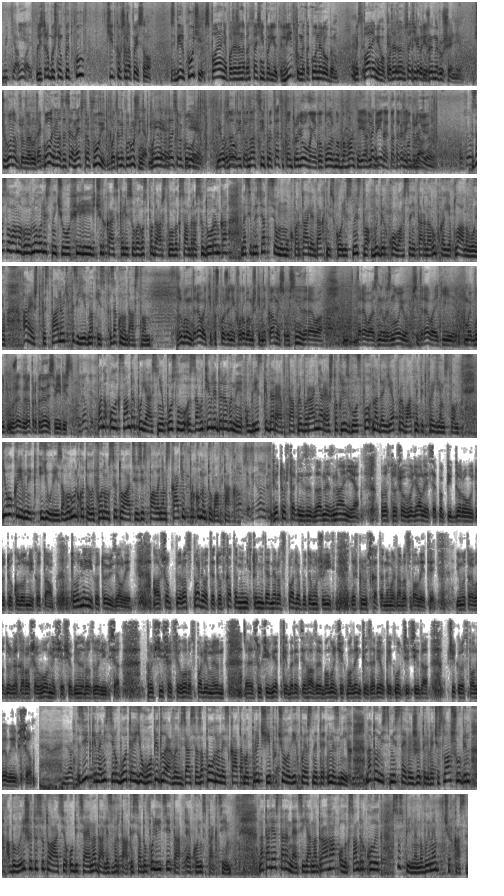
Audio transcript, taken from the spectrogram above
В лісорубочному квитку чітко все написано. Збір кучі, спалення, пожежонебезпечний період. Влітку ми такого не робимо. Ми спалюємо його, пожежонебезпечний Так це вже нарушення. Чого нам екологи нас за це не штрафують, бо це не порушення. Можна Ні, запитатися в екології. ні. Я У нас, дивіться, у нас ці процеси контрольовані, коли кожного багаття є Так, людина, яка це покажіть, контролює. За словами головного лісничого філії Черкаське лісове господарство Олександра Сидоренка, на 77-му кварталі Дахнівського лісництва вибіркова санітарна рубка є плановою, а рештки спалюють згідно із законодавством. Зробимо дерева, які пошкоджені хворобами, шкідниками, сухостійні дерева, дерева з нелизною, всі дерева, які мабуть вже, вже припинили свій ріст. Пан Олександр пояснює, послугу з заготівлі деревини, обрізки дерев та прибирання решток лісгоспу надає приватне підприємство. Його керівник Юрій Загорулько телефоном ситуацію зі спаленням скатів прокоментував так. Де то ж так і за незнання, просто щоб валялися попід дорогу тут около них отам, то вони їх ото взяли. А щоб розпалювати, то скатами ніхто ніде не розпалює, тому що їх, я ж кажу, ската не можна розпалити. Йому треба дуже хороше вогнище, щоб він розгорівся. Простіше всього розпалюємо е, сухі ветки, береться газовий балончик, маленький з горілки, хлопці завжди чик розпалили і все. Звідки на місці роботи його підлеглих взявся заповнений скатами причіп, чоловік пояснити не зміг. Натомість місцевий житель В'ячеслав Шубін, аби вирішити ситуацію, обіцяє надалі звертатися до поліції та екоінспекції. Наталія Старенець, Яна Драга, Олександр Кулик, Суспільне новини, Черкаси.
